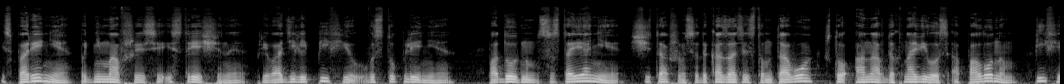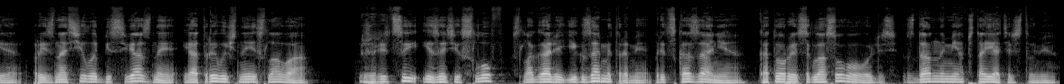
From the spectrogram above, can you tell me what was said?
Испарения, поднимавшиеся из трещины, приводили Пифию в выступление. В подобном состоянии, считавшемся доказательством того, что она вдохновилась Аполлоном, Пифия произносила бессвязные и отрывочные слова – Жрецы из этих слов слагали гигзаметрами предсказания, которые согласовывались с данными обстоятельствами.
